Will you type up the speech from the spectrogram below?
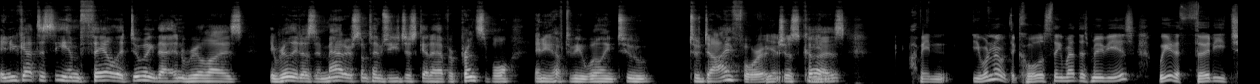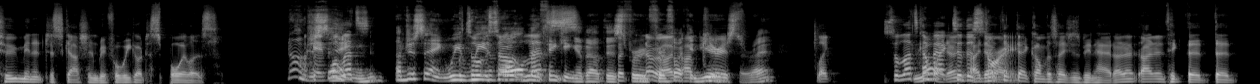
and you got to see him fail at doing that and realize it really doesn't matter. Sometimes you just got to have a principle, and you have to be willing to to die for it, Yeah, just yeah. because. I mean, you want to know what the coolest thing about this movie is? We had a 32 minute discussion before we got to spoilers. No, I'm Okay, just saying. let's- I'm just saying. We, So- we have so all been thinking about this for, no, for I'm- fucking I'm years, curious. though, right? Like, So let's come I back to don't- the I don't think that conversation's been had. I don't. I don't think that the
